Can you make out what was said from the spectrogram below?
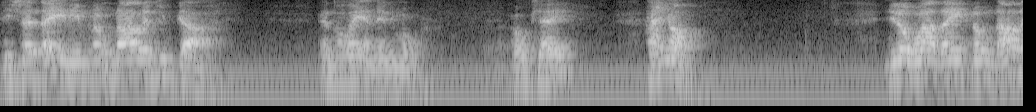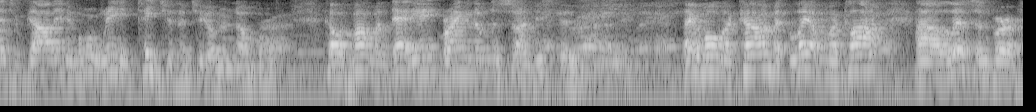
He said they ain't even no knowledge of God in the land anymore. Okay? Hang on. You know why they ain't no knowledge of God anymore? We ain't teaching the children no more. Because mom and daddy ain't bringing them to Sunday school. They want to come at 11 o'clock, uh, listen for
